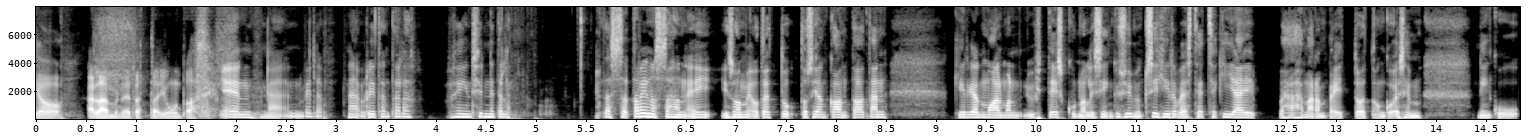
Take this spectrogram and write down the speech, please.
joo. Älä menetä tajuntaasi. En, näin vielä, näin yritän täällä sinnitellä. Tässä tarinassahan ei isommin otettu tosiaan kantaa tämän kirjan maailman yhteiskunnallisiin kysymyksiin hirveästi, että sekin jäi vähän hämärän peittoon, että onko esim. Niin kuin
